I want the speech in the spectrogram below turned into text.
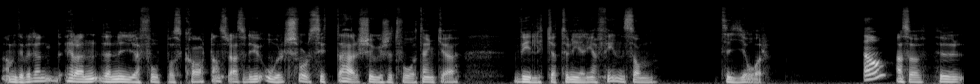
Ja, men det är väl den, hela den, den nya fotbollskartan. Så alltså det är ju oerhört svårt att sitta här 2022 och tänka vilka turneringar finns om tio år. Ja, Alltså hur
